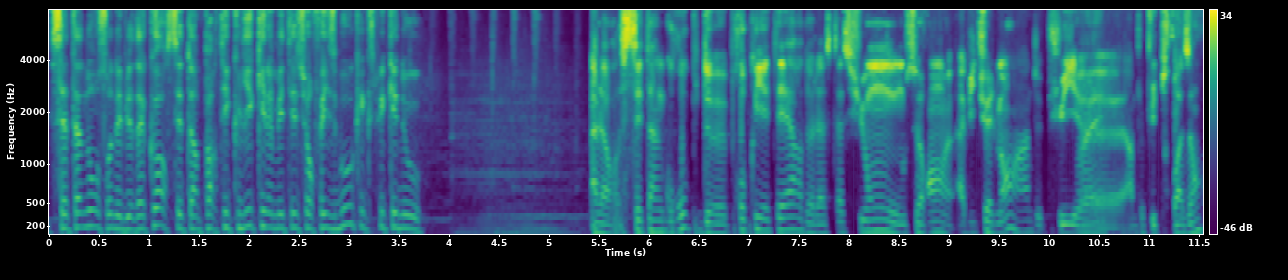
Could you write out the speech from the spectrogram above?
cette annonce, on est bien d'accord, c'est un particulier qui la mettait sur Facebook? Expliquez-nous. Alors, c'est un groupe de propriétaires de la station où on se rend habituellement hein, depuis euh, un peu plus de trois ans.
